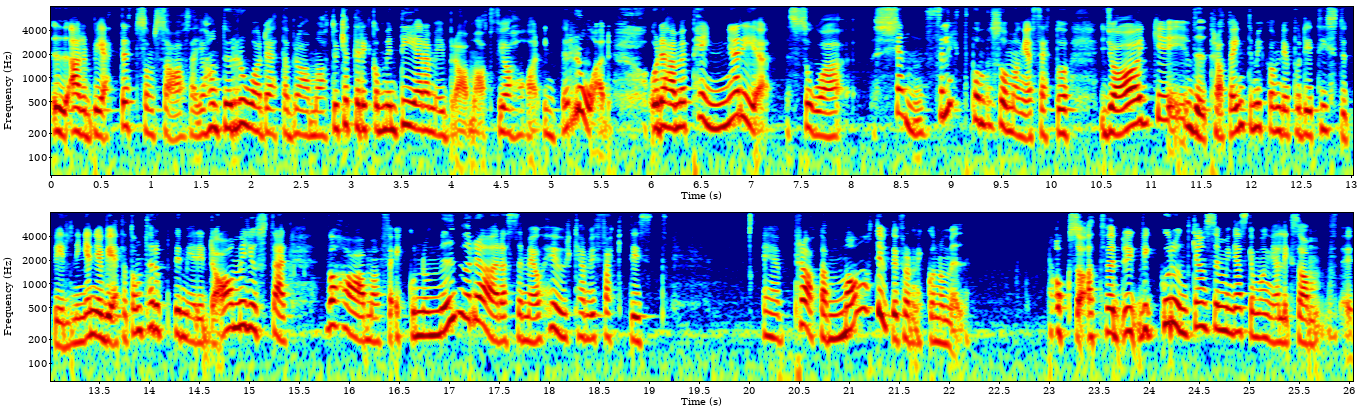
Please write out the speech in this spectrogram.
i arbetet som sa så här, jag har inte råd att äta bra mat, du kan inte rekommendera mig bra mat för jag har inte råd. Och det här med pengar är så känsligt på så många sätt. Och jag, vi pratar inte mycket om det på dietistutbildningen, jag vet att de tar upp det mer idag, men just där, vad har man för ekonomi att röra sig med och hur kan vi faktiskt eh, prata mat utifrån ekonomi? Också. Att för vi går runt kanske med ganska många liksom, eh,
